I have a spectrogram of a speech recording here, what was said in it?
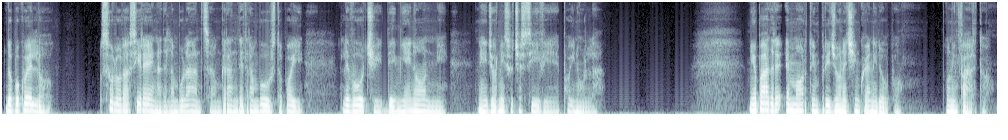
Dopo quello, solo la sirena dell'ambulanza, un grande trambusto, poi le voci dei miei nonni nei giorni successivi e poi nulla. Mio padre è morto in prigione cinque anni dopo, un infarto.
